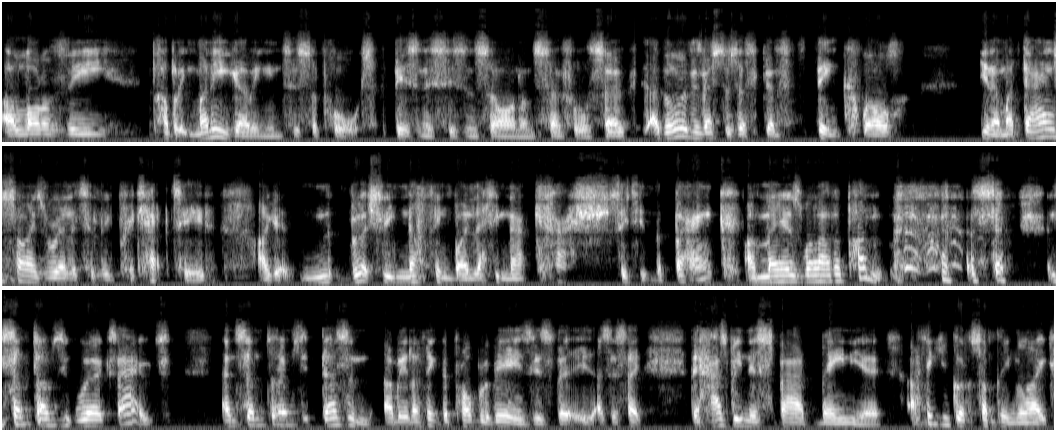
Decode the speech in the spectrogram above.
a lot of the public money going in to support businesses and so on and so forth. So a lot of investors are going to think, well, you know, my downside is relatively protected. I get n- virtually nothing by letting that cash sit in the bank. I may as well have a punt. so, and sometimes it works out, and sometimes it doesn't. I mean, I think the problem is, is that, as I say, there has been this SPAC mania. I think you've got something like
